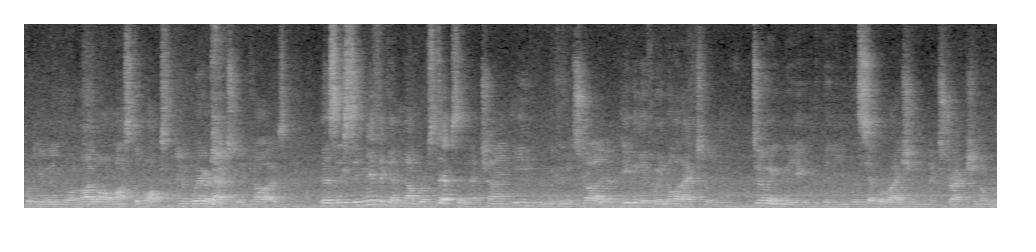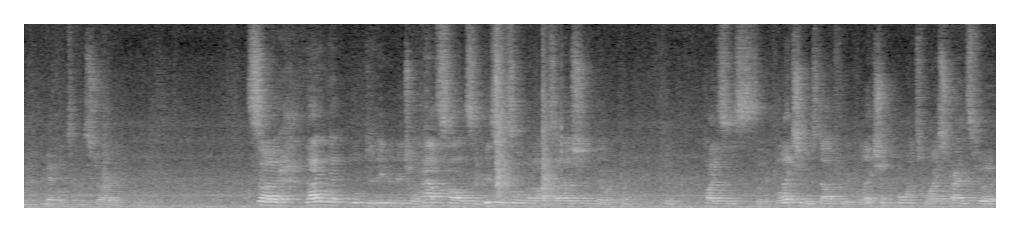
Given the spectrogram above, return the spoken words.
putting it into a MobileMuster box and where it actually goes. There's a significant number of steps in that chain, even within Australia, even if we're not actually doing the, the, the separation and extraction of the metals in Australia. So they looked at individual households and business organisation. There were places, so the collection was done through collection points, waste transfer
